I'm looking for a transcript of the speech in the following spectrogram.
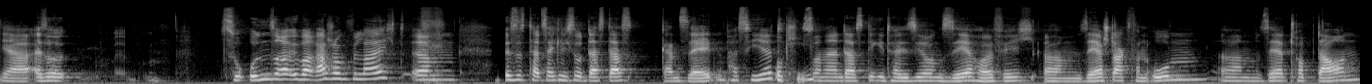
Ja, also äh, zu unserer Überraschung vielleicht ähm, ist es tatsächlich so, dass das ganz selten passiert, Okay. sondern dass Digitalisierung sehr häufig ähm, sehr stark von oben, ähm, sehr top-down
